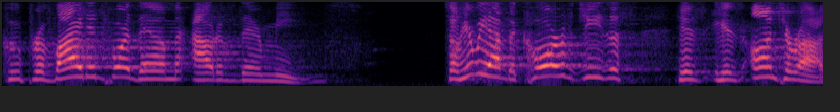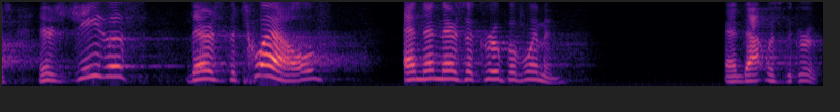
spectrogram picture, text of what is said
who provided for them out of their means. So here we have the core of Jesus, his, his entourage. There's Jesus, there's the 12, and then there's a group of women. And that was the group.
